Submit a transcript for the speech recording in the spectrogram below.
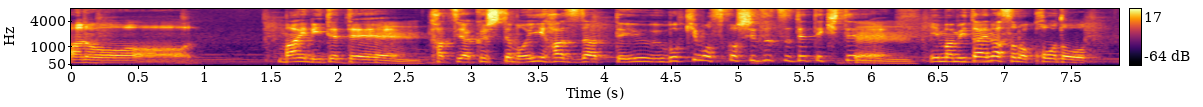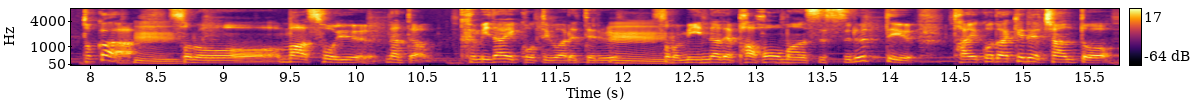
あのー前に出て活躍してもいいはずだっていう動きも少しずつ出てきて、うん。今みたいなその行動とか、ん。そのまあそういうなんていうの組太鼓と言われてる、うん。そのみんなでパフォーマンスするっていう太鼓だけでちゃんと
